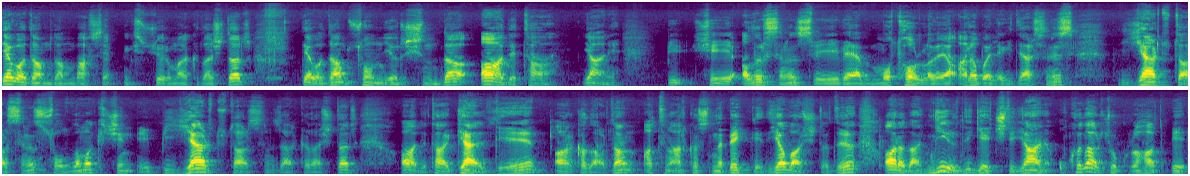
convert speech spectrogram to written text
Dev Adam'dan bahsetmek istiyorum arkadaşlar. Dev Adam son yarışında adeta yani bir şeyi alırsınız veya motorla veya arabayla gidersiniz yer tutarsınız. Sollamak için e, bir yer tutarsınız arkadaşlar adeta geldi arkalardan atın arkasında bekledi yavaşladı. Aradan girdi geçti. Yani o kadar çok rahat bir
